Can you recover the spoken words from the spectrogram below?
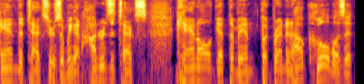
and the texters. And we got hundreds of texts. Can't all get them in. But Brenden, how cool was it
